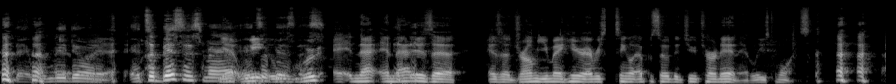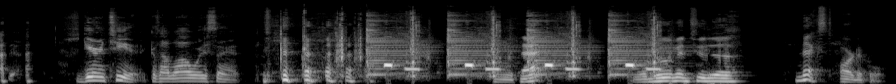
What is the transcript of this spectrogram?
they wouldn't be doing it. It's a business, man. Yeah, we, it's a business. and that and that is a is a drum you may hear every single episode that you turn in at least once. Guarantee it, because I've always say it. and with that, we'll move into the next article,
